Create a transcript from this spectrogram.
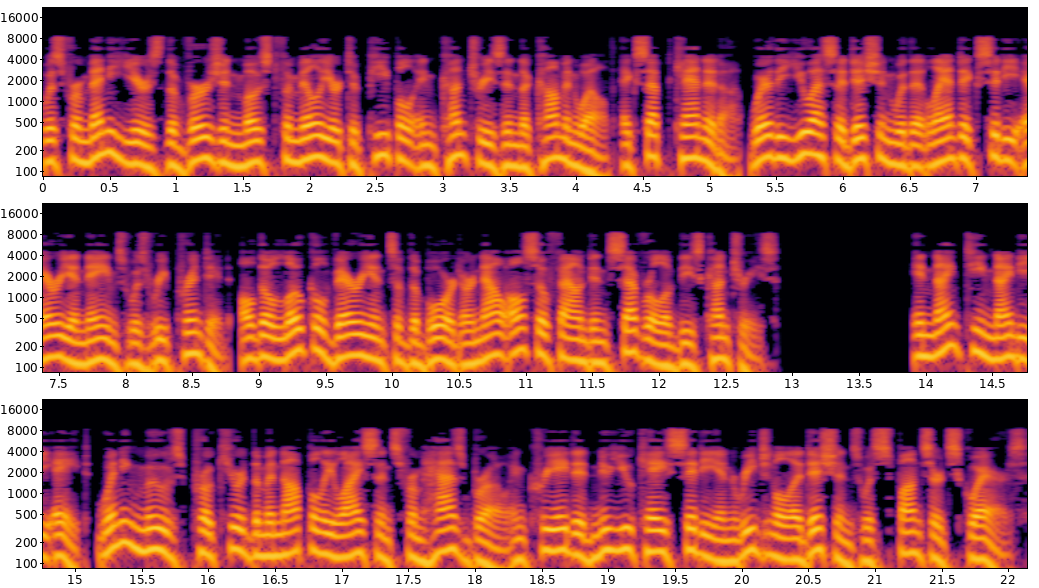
was for many years the version most familiar to people in countries in the Commonwealth except Canada, where the U.S. edition with Atlantic City area names was reprinted, although local variants of the board are now also found in several of these countries. In 1998, Winning Moves procured the Monopoly license from Hasbro and created new UK city and regional editions with sponsored squares.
